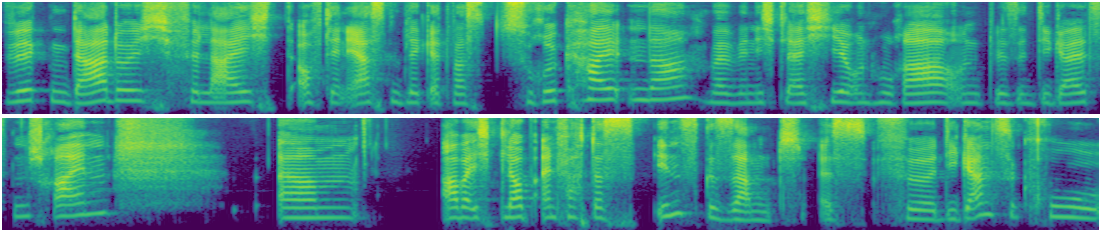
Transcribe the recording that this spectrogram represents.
wirken dadurch vielleicht auf den ersten Blick etwas zurückhaltender, weil wir nicht gleich hier und hurra und wir sind die geilsten schreien. Ähm, aber ich glaube einfach, dass insgesamt es für die ganze Crew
